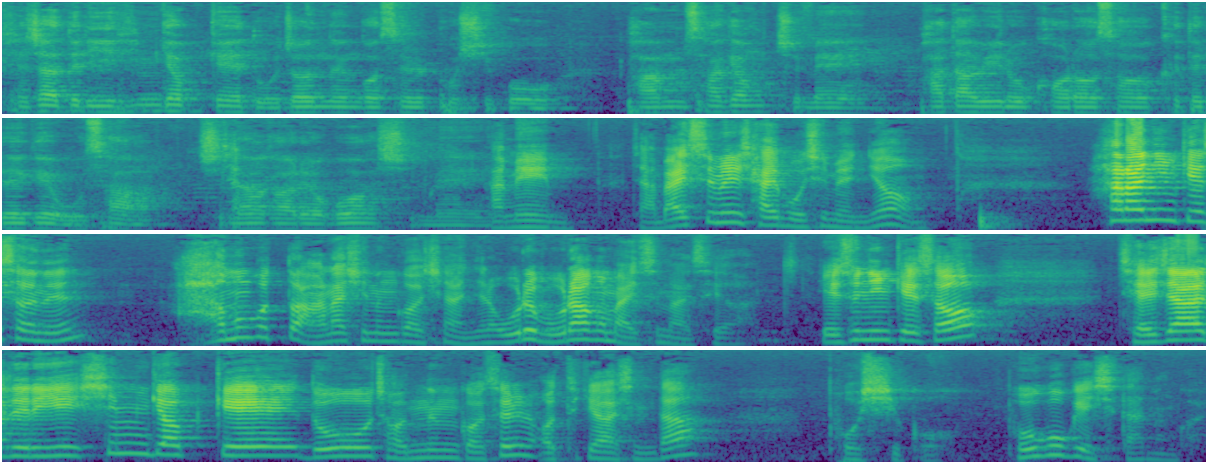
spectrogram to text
제자들이 힘겹게 노젓는 것을 보시고 밤 사경쯤에 바다 위로 걸어서 그들에게 오사 지나가려고 하시매 아멘. 자, 말씀을 잘 보시면요. 하나님께서는 아무것도 안 하시는 것이 아니라 오늘 뭐라고 말씀하세요? 예수님께서 제자들이 힘겹게 노 젓는 것을 어떻게 하신다? 보시고 보고 계시다는 거예요.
